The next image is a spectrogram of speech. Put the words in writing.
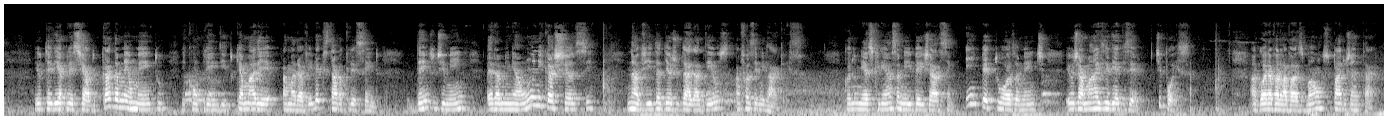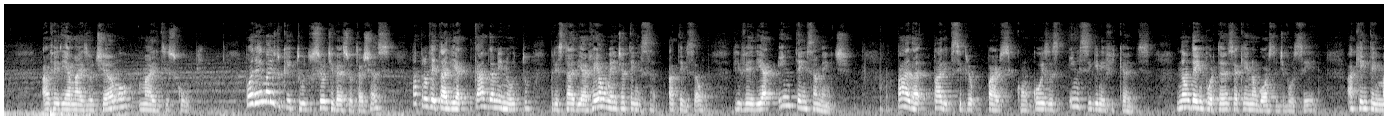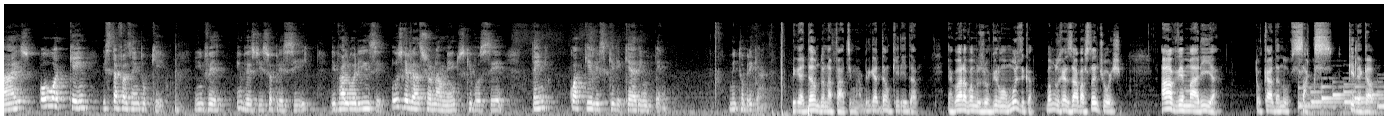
eu teria apreciado cada momento e compreendido que a, a maravilha que estava crescendo dentro de mim era a minha única chance na vida de ajudar a Deus a fazer milagres. Quando minhas crianças me beijassem impetuosamente, eu jamais iria dizer, depois. Agora vai lavar as mãos para o jantar. Haveria mais eu te amo, mais desculpe. Porém, mais do que tudo, se eu tivesse outra chance, aproveitaria cada minuto, prestaria realmente atenção, atenção viveria intensamente. Para, pare de se preocupar-se com coisas insignificantes. Não dê importância a quem não gosta de você, a quem tem mais ou a quem está fazendo o quê. Em vez, em vez disso, aprecie e valorize os relacionamentos que você tem com aqueles que lhe querem bem. Muito obrigada. Obrigadão, dona Fátima. Obrigadão, querida. Agora vamos ouvir uma música. Vamos rezar bastante hoje. Ave Maria, tocada no sax. Que legal.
